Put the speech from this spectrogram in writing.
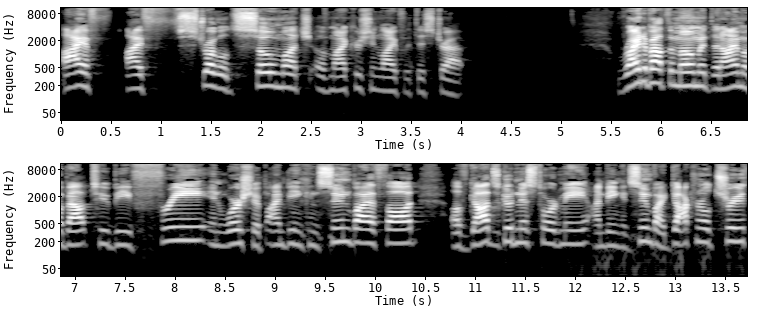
I have I've struggled so much of my Christian life with this trap. right about the moment that I'm about to be free in worship, I'm being consumed by a thought of God's goodness toward me. I'm being consumed by doctrinal truth.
